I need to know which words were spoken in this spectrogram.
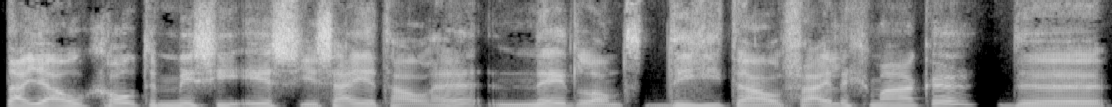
Nou, jouw grote missie is, je zei het al, hè, Nederland digitaal veilig maken. De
